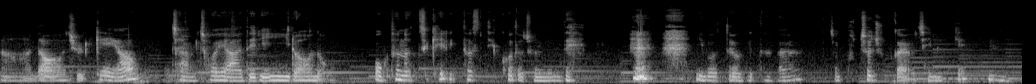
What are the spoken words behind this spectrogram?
어, 넣어줄게요. 참 저희 아들이 이런 옥토너츠 캐릭터 스티커도 줬는데 이것도 여기다가 좀 붙여줄까요? 재밌게. 음.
